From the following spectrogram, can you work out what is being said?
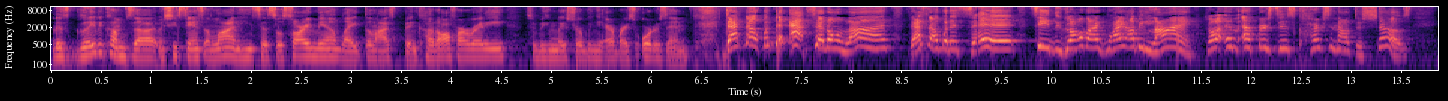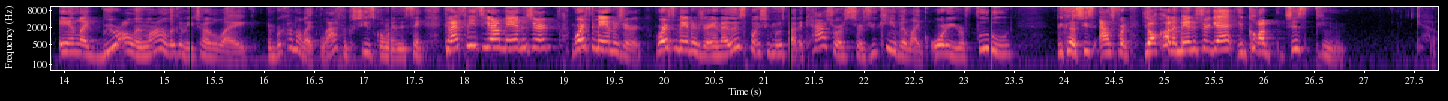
this lady comes up and she stands in line and he says, So sorry, ma'am, like the line's been cut off already, so we can make sure we can get everybody's orders in. That's not what the app said online. That's not what it said. See, y'all like, why y'all be lying? Y'all MFers just cursing out the shelves. And like we were all in line looking at each other like, and we're kind of like laughing because she's going in and saying, "Can I speak to your manager? Where's the manager? Where's the manager?" And at this point, she moves by the cash register. So you can't even like order your food because she's asked for. Y'all called a manager yet? You called just being ghetto,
